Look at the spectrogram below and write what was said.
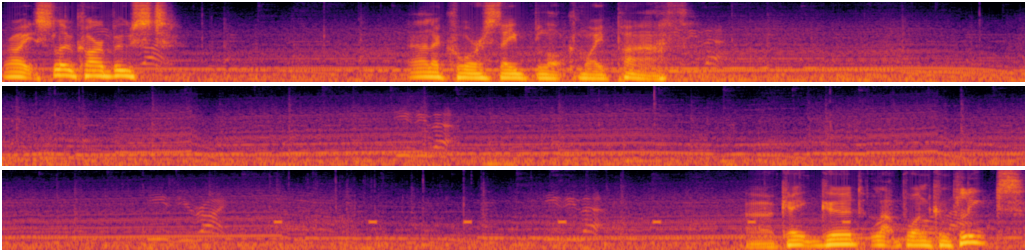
Right, slow car boost. And of course they block my path. Okay, good. Lap one complete.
